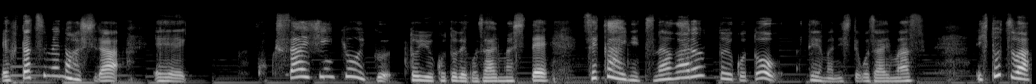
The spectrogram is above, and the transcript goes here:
え2つ目の柱、えー、国際人教育ということでございまして世界につながるということをテーマにしてございます。一つは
